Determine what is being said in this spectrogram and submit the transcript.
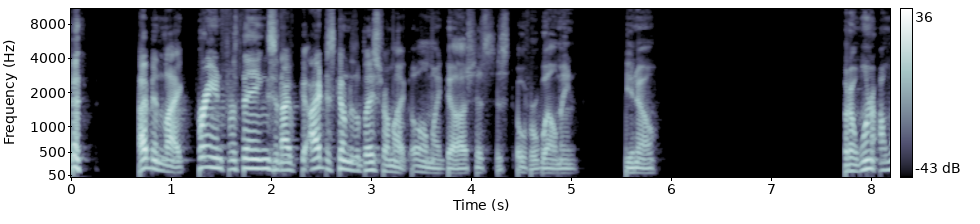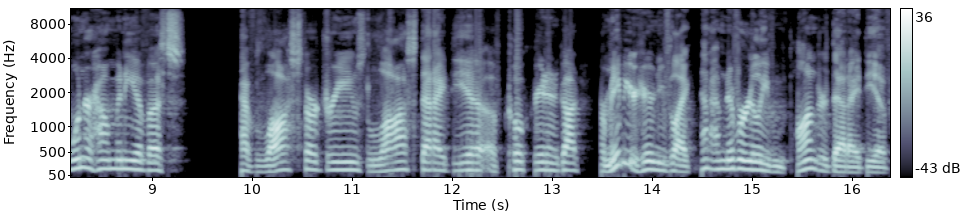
I've been like praying for things, and I've I just come to the place where I'm like, oh my gosh, that's just overwhelming, you know. But I wonder, I wonder how many of us have lost our dreams, lost that idea of co-creating God, or maybe you're here and you've like, man, I've never really even pondered that idea of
